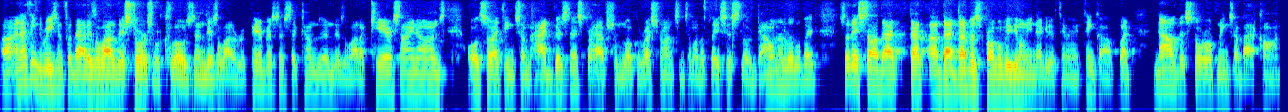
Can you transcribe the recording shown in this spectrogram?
Uh, and I think the reason for that is a lot of their stores were closed, and there's a lot of repair business that comes in. There's a lot of care sign-ons. Also, I think some ad business, perhaps from local restaurants and some other places, slowed down a little bit. So they saw that that uh, that that was probably the only negative thing I think of. But now the store openings are back on.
